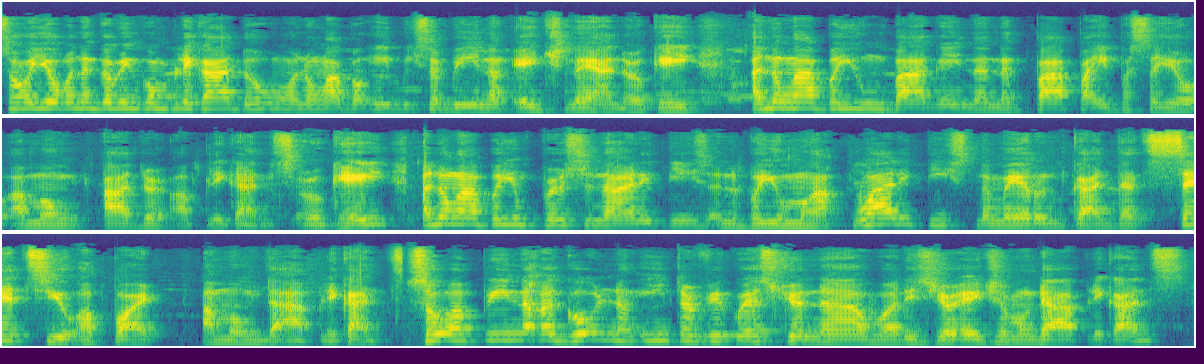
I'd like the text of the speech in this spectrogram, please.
So ayoko nang gawing komplikado kung ano nga bang ibig sabihin ng age na yan, okay? Ano nga ba yung bagay na nagpapaiba sa'yo among other applicants, okay? Ano nga ba yung personalities, ano ba yung mga qualities na meron ka that sets you apart among the applicants? So ang pinaka-goal ng interview question na what is your age among the applicants?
